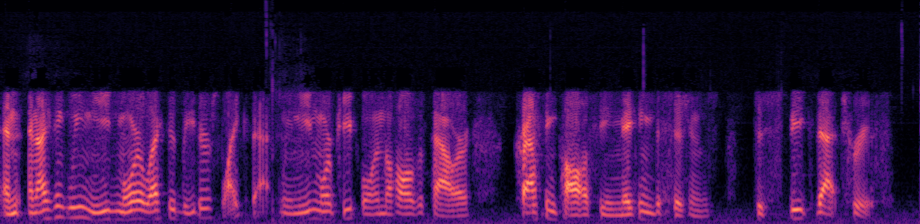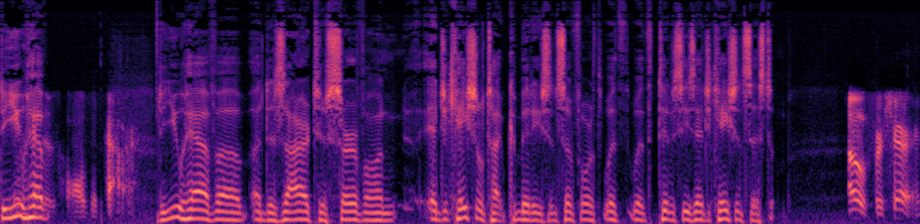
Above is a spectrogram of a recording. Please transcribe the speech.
And and I think we need more elected leaders like that. We need more people in the halls of power crafting policy, making decisions to speak that truth. Do you have halls of power? Do you have a, a, desire to serve on educational type committees and so forth with, with Tennessee's education system? Oh, for sure.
